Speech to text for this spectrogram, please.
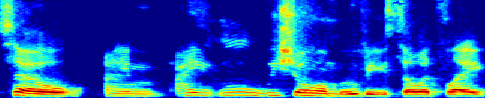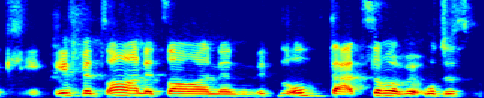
so I'm I ooh, we show him movies, so it's like if it's on, it's on, and it, well, that some of it will just,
